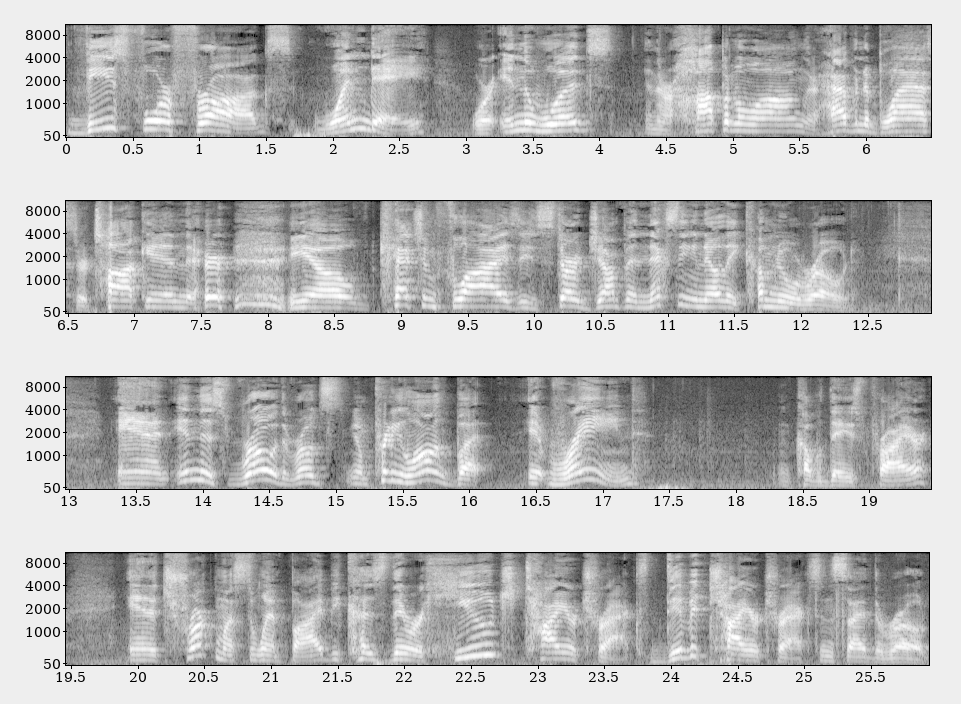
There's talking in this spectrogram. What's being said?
these four frogs one day were in the woods and they're hopping along, they're having a blast, they're talking, they're, you know, catching flies, they start jumping. Next thing you know, they come to a road. And in this road, the road's you know pretty long, but it rained a couple days prior, and a truck must have went by because there were huge tire tracks, divot tire tracks inside the road.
